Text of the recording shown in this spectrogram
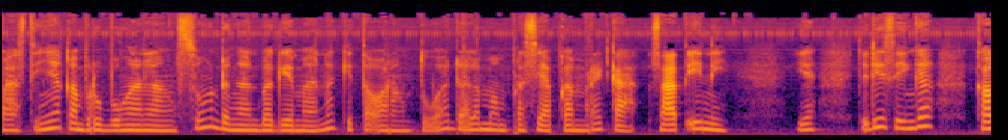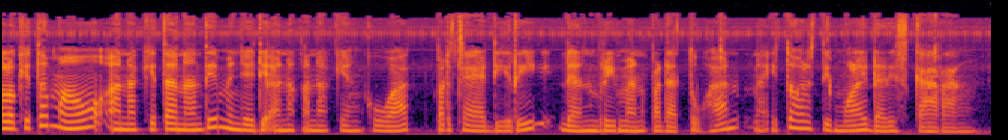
pastinya akan berhubungan langsung dengan bagaimana kita orang tua dalam mempersiapkan mereka saat ini. Ya, jadi sehingga kalau kita mau anak kita nanti menjadi anak-anak yang kuat, percaya diri dan beriman pada Tuhan, nah itu harus dimulai dari sekarang.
